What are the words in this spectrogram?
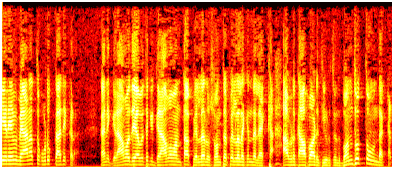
నేనేమి మేనత్త కొడుకు కాదు ఇక్కడ. కానీ గ్రామ దేవతకి గ్రామం అంతా పిల్లలు సొంత పిల్లల కింద లెక్క ఆవిడ కాపాడు తీరుతుంది. బంధుత్వం ఉంది అక్కడ.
